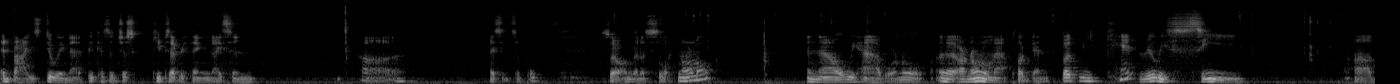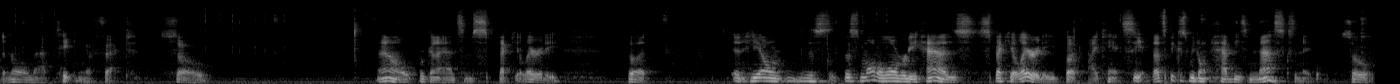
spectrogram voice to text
advise doing that because it just keeps everything nice and uh, nice and simple. So I'm going to select normal, and now we have our normal, uh, our normal map plugged in, but you can't really see uh, the normal map taking effect. So now we're going to add some specularity, but it, he this this model already has specularity, but I can't see it. That's because we don't have these masks enabled. So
